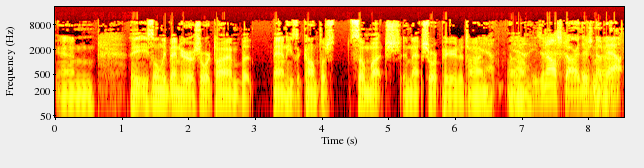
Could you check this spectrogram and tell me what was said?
And he's only been here a short time, but man, he's accomplished so much in that short period of time. Yeah, yeah. He's an all star. There's no you know, doubt.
